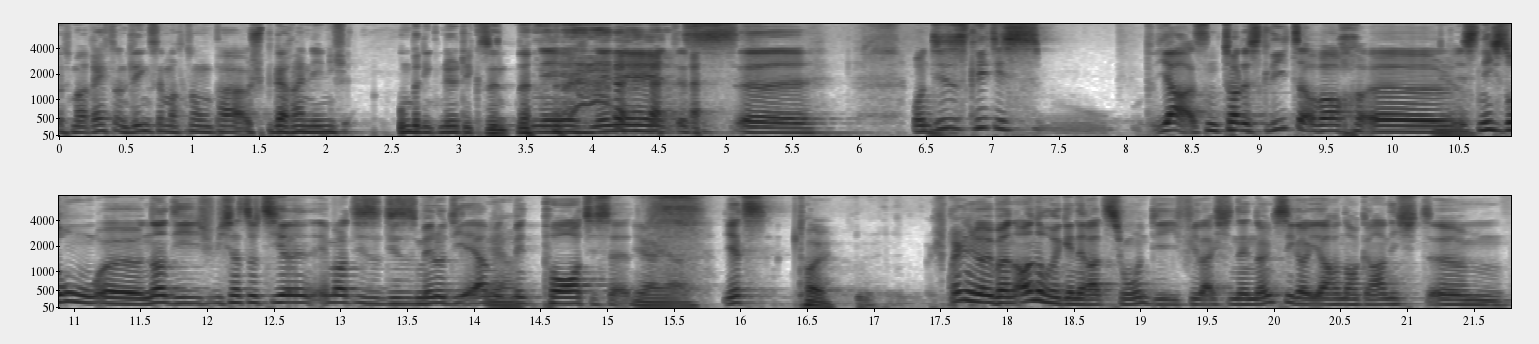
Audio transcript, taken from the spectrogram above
ist mal rechts und links. Er macht so ein paar Spielereien, die nicht unbedingt nötig sind. Ne? Nee, nee, nee, das ist. Äh, und dieses Lied ist. Ja, ist ein tolles Lied, aber auch äh, ist nicht so, äh, ne, die, ich assoziiere immer diese, dieses Melodie eher mit, Ja. mit Portishead. Ja, ja. Jetzt Toll. Sprechen wir über eine andere Generation, die vielleicht in den 90er Jahren noch gar nicht ähm,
